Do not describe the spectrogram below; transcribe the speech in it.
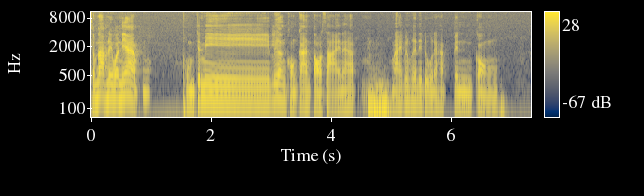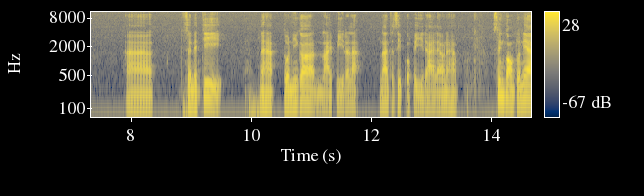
สำหรับในวันเนี้ยผมจะมีเรื่องของการต่อสายนะครับ มาให้เพื่อนๆได้ดูนะครับ เป็นกล่องอ่าเซนจีนะครับ ตัวนี้ก็หลายปีแล้วล่ะ น่าจะสิบกว่าปีได้แล้วนะครับ ซึ่งกล่องตัวเนี้ย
